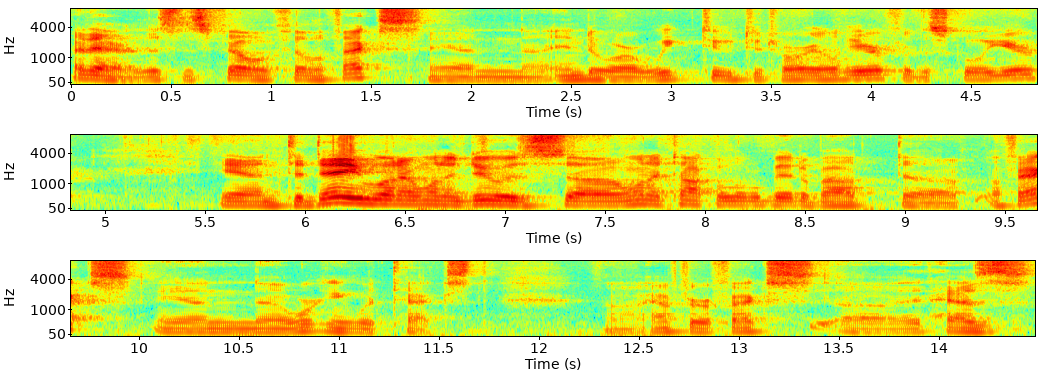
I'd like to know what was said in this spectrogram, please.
Hi there, this is Phil with Phil FX and uh, into our week two tutorial here for the school year. And today what I want to do is uh, I want to talk a little bit about uh, effects and uh, working with text. Uh, After Effects, uh, it has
